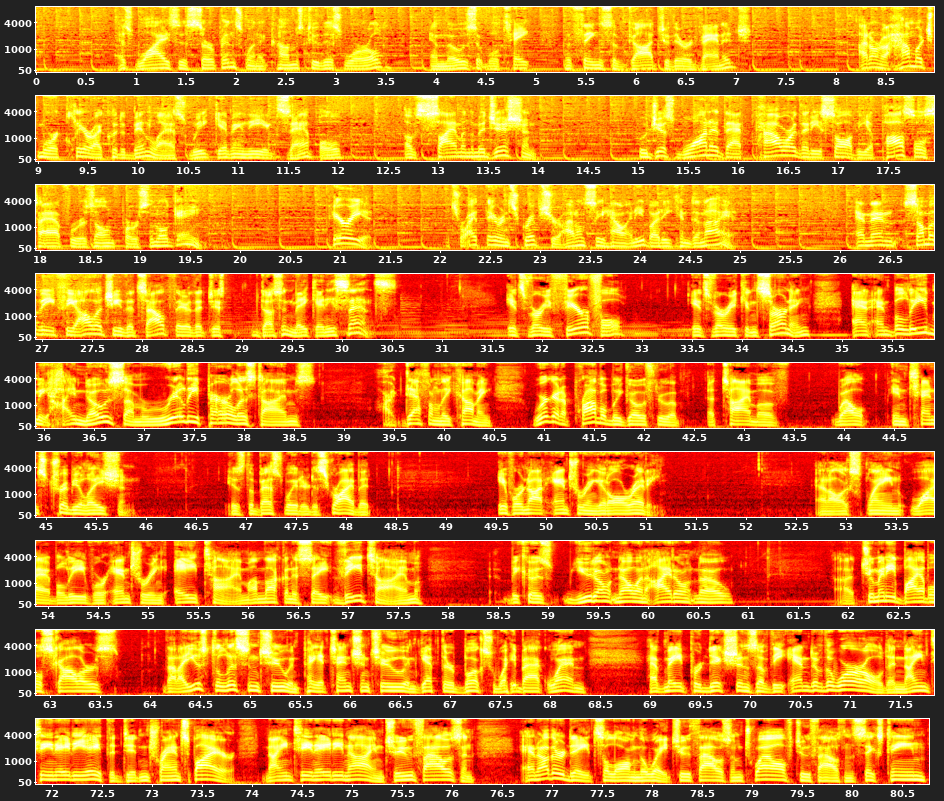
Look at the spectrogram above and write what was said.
as wise as serpents when it comes to this world and those that will take the things of God to their advantage. I don't know how much more clear I could have been last week giving the example of Simon the magician, who just wanted that power that he saw the apostles have for his own personal gain. Period. It's right there in Scripture. I don't see how anybody can deny it and then some of the theology that's out there that just doesn't make any sense. It's very fearful, it's very concerning, and, and believe me, I know some really perilous times are definitely coming. We're going to probably go through a, a time of, well, intense tribulation, is the best way to describe it, if we're not entering it already and I'll explain why I believe we're entering a time. I'm not going to say the time because you don't know and I don't know. Uh, too many Bible scholars that I used to listen to and pay attention to and get their books way back when have made predictions of the end of the world in 1988 that didn't transpire, 1989, 2000, and other dates along the way, 2012, 2016.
